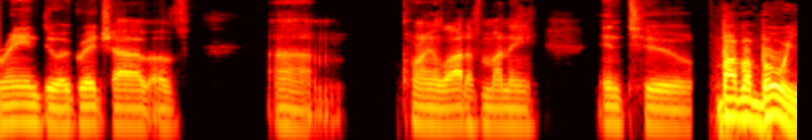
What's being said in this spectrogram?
Reign do a great job of um, pouring a lot of money into Baba Booey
